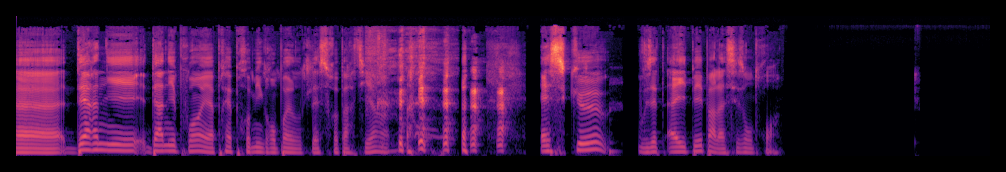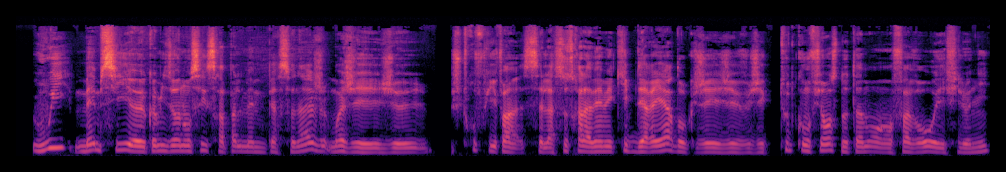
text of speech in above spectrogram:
Euh, dernier, dernier point, et après, promis grand point, on te laisse repartir. Est-ce que vous êtes hypé par la saison 3 Oui, même si, euh, comme ils ont annoncé que ce sera pas le même personnage, moi j'ai, je, je trouve que enfin, la, ce sera la même équipe derrière, donc j'ai, toute confiance, notamment en Favreau et Filoni.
